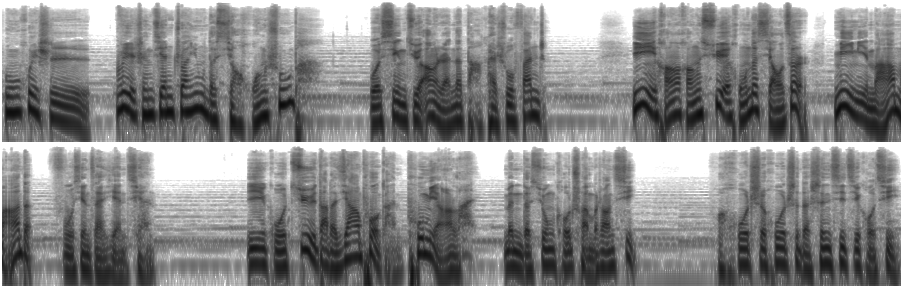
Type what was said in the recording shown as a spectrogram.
不会是卫生间专用的小黄书吧？我兴趣盎然的打开书翻着，一行行血红的小字儿密密麻麻的浮现在眼前，一股巨大的压迫感扑面而来。闷得胸口喘不上气，我呼哧呼哧的深吸几口气，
